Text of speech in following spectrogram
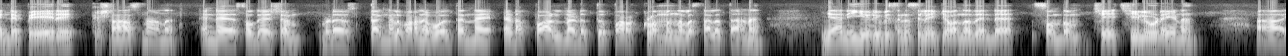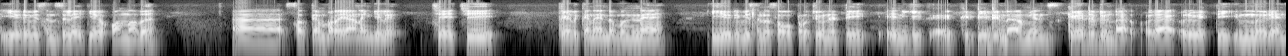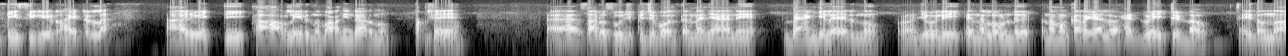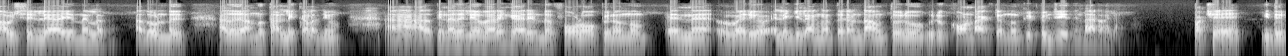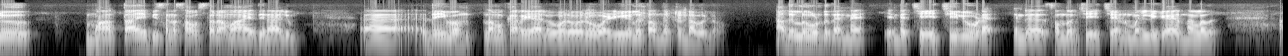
എന്റെ പേര് കൃഷ്ണദാസ് എന്നാണ്. എന്റെ സ്വദേശം ഇവിടെ തങ്ങൾ പറഞ്ഞ പോലെ തന്നെ എടപ്പാളിനടുത്ത് പറക്കുളം എന്നുള്ള സ്ഥലത്താണ്. ഞാൻ ഈ ഒരു ബിസിനസ്സിലേക്ക് വന്നത് എന്റെ സ്വന്തം ചേച്ചിയിലൂടെയാണ്. ഈ ഒരു ബിസിനസ്സിലേക്ക് വന്നത്. സത്യം പറയുകയാണെങ്കിൽ ചേച്ചി കേൾക്കുന്നതിന്റെ മുന്നേ ഈ ഒരു ബിസിനസ് ഓപ്പർച്യൂണിറ്റി എനിക്ക് കിട്ടിയിട്ടുണ്ടായിരുന്നു. മീൻസ് കേട്ടിട്ടുണ്ടായിരുന്നു. ഒരു ഒരു വ്യക്തി ഇന്നൊരു എൻ ടി സി ലീഡർ ആയിട്ടുള്ള ആ ഒരു വ്യക്തി കാറിൽ ഇരുന്ന് പറഞ്ഞിട്ടുണ്ടായിരുന്നു. പക്ഷേ സാറ് സൂചിപ്പിച്ച പോലെ തന്നെ ഞാൻ ബാങ്കിലായിരുന്നു ജോലി എന്നുള്ളതുകൊണ്ട് നമുക്കറിയാലോ ഹെഡ് വെയിറ്റ് ഉണ്ടാവും. ഇതൊന്നും ആവശ്യമില്ല എന്നുള്ളത്. അതുകൊണ്ട് അത് അന്ന് തള്ളിക്കളഞ്ഞു. പിന്നെ അതിൽ വേറെയും കാര്യമുണ്ട്. ഫോളോ അപ്പിനൊന്നും എന്നെ വരുമോ അല്ലെങ്കിൽ അങ്ങനത്തെ രണ്ടാമത്തെ ഒരു ഒരു കോണ്ടാക്ട് ഒന്നും കിട്ടും ചെയ്യുന്നുണ്ടായിരുന്നില്ല പക്ഷേ ഇതൊരു മഹത്തായ ബിസിനസ് അവസരമായതിനാലും ദൈവം നമുക്കറിയാലോ ഓരോരോ വഴികൾ തന്നിട്ടുണ്ടാവുമല്ലോ. അതുള്ളത് കൊണ്ട് തന്നെ എന്റെ ചേച്ചിയിലൂടെ എന്റെ സ്വന്തം ചേച്ചിയാണ് മല്ലിക എന്നുള്ളത്.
